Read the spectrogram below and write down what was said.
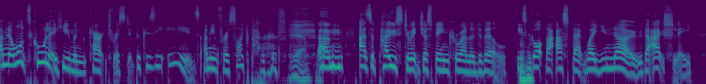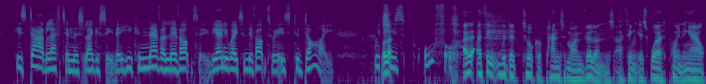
I mean I want to call it a human characteristic because it is. I mean for a psychopath. yeah, Um, as opposed to it just being Cruella Deville, Vil. He's Mm-hmm. got that aspect where you know that actually his dad left him this legacy that he can never live up to. The only way to live up to it is to die, which Well, is awful. I, I think with the talk of pantomime villains, I think it's worth pointing out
